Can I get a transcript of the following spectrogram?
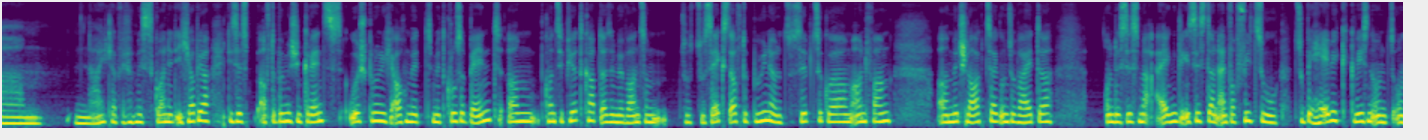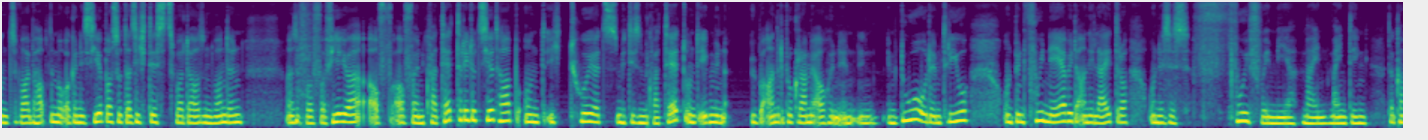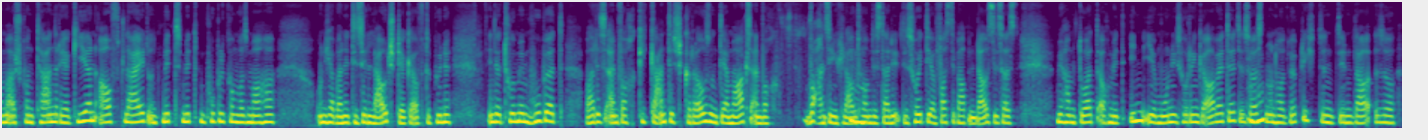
Ähm, nein, ich glaube, ich vermisse es gar nicht. Ich habe ja dieses auf der böhmischen Grenz ursprünglich auch mit, mit großer Band ähm, konzipiert gehabt. Also wir waren zum, zu, zu sechst auf der Bühne oder zu siebt sogar am Anfang äh, mit Schlagzeug und so weiter. Und es ist mir eigentlich, es ist dann einfach viel zu, zu behäbig gewesen und, und war überhaupt nicht mehr organisierbar, so dass ich das 2000, wann denn? Also vor, vor vier Jahren auf, auf ein Quartett reduziert habe und ich tue jetzt mit diesem Quartett und eben in, über andere Programme auch in, in, in, im Duo oder im Trio und bin viel näher wieder an die Leiter und es ist viel, viel mehr mein, mein Ding. Dann kann man auch spontan reagieren auf die Leute und mit, mit dem Publikum was machen und ich habe auch nicht diese Lautstärke auf der Bühne. In der Tour mit dem Hubert war das einfach gigantisch groß und der mag es einfach wahnsinnig laut mhm. haben. Das, das hält ja fast überhaupt nicht aus. Das heißt, wir haben dort auch mit In-Ear-Monitoring gearbeitet. Das heißt, mhm. man hat wirklich den, den also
